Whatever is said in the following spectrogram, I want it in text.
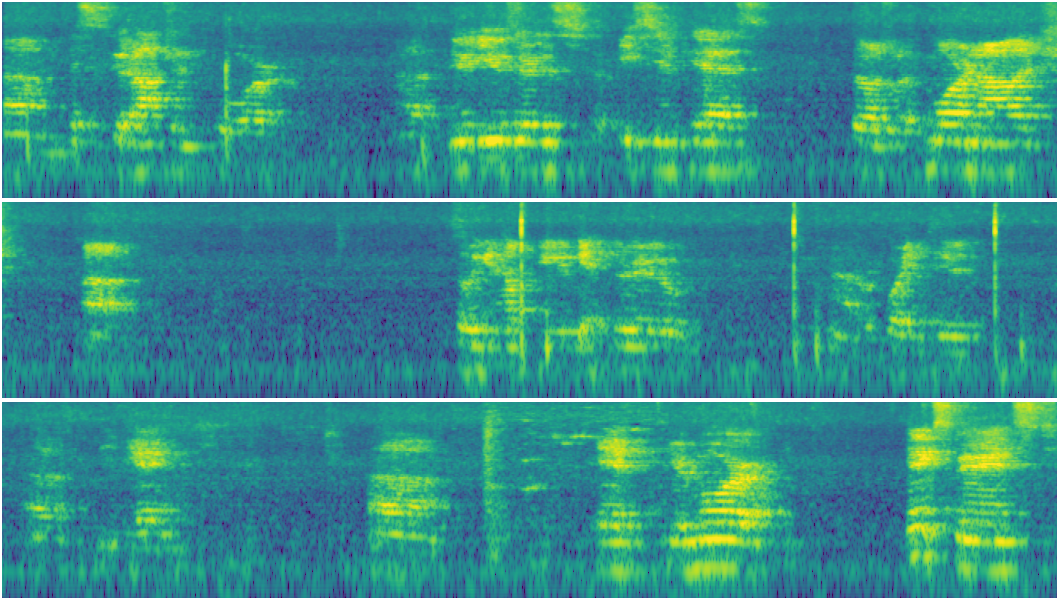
Um, this is a good option for, uh, new users of ECMPS, those with more knowledge, uh, so we can help you get through, uh, reporting to, uh, EPA. Uh, If you're more inexperienced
